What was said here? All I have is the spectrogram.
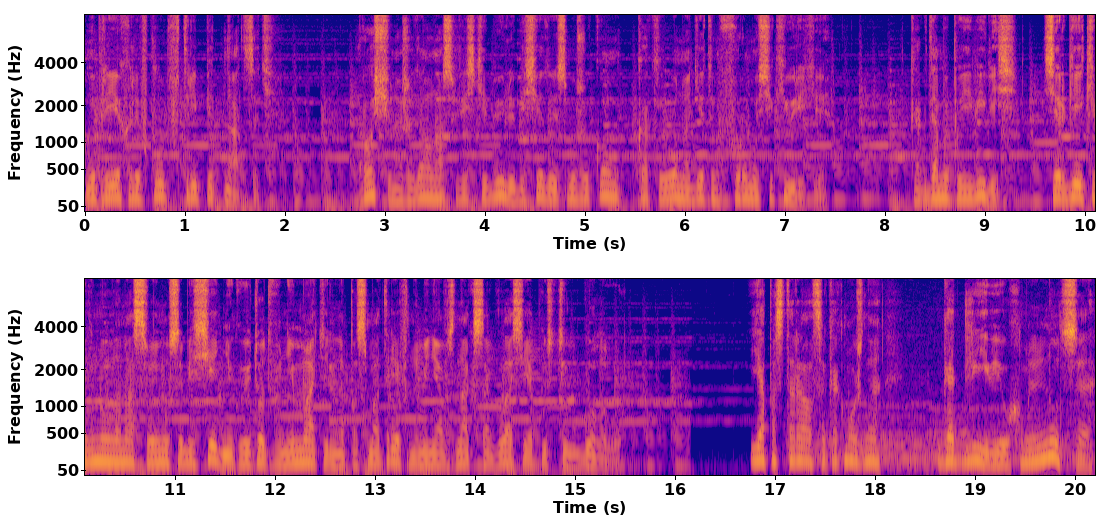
Мы приехали в клуб в 3.15. Рощин ожидал нас в вестибюле, беседуя с мужиком, как и он, одетым в форму секьюрити. Когда мы появились, Сергей кивнул на нас своему собеседнику, и тот, внимательно посмотрев на меня в знак согласия, опустил голову. Я постарался как можно годливее ухмыльнуться,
